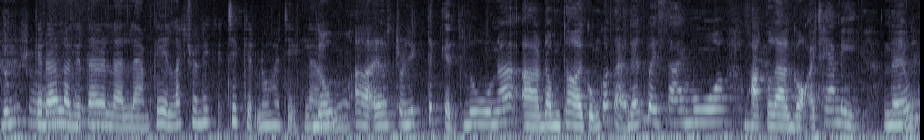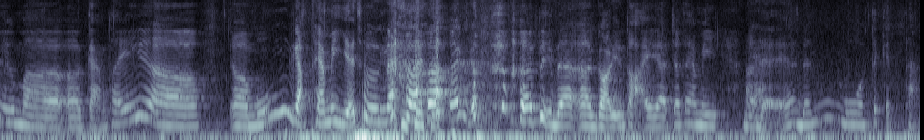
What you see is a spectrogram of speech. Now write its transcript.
Đúng rồi. Cái đó là người ta là làm cái electronic ticket luôn hả chị? Làm... Đúng, uh, electronic ticket luôn á. Uh, đồng thời cũng có thể đến Bayside mua hoặc là gọi Tammy nếu Dạ. như mà uh, cảm thấy uh, uh, muốn gặp Tammy dễ thương đó thì đã, uh, gọi điện thoại uh, cho Tammy uh, Dạ. để đến mua ticket thẳng.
